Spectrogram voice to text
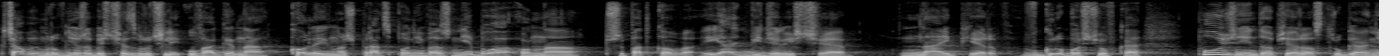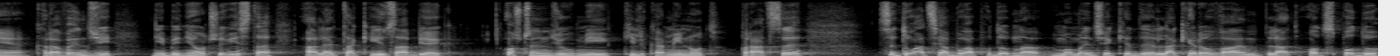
Chciałbym również, żebyście zwrócili uwagę na kolejność prac, ponieważ nie była ona przypadkowa. Jak widzieliście, najpierw w grubościówkę, później dopiero struganie krawędzi. Niby nieoczywiste, ale taki zabieg oszczędził mi kilka minut pracy. Sytuacja była podobna w momencie, kiedy lakierowałem blat od spodu.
